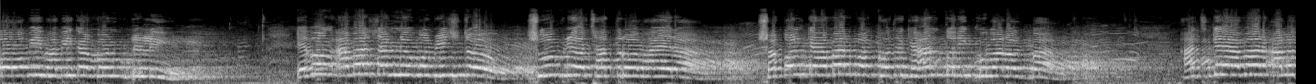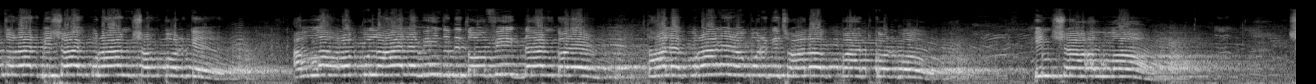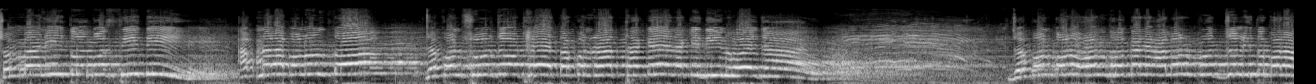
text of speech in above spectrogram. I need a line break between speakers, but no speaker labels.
ও অভিভাবিকা মণ্ডলী এবং আমার সামনে উপবিষ্ট সুপ্রিয় ছাত্র ভাইয়েরা, সকলকে আমার পক্ষ থেকে আন্তরিক মুবারকবাদ। আজকে আমার আলোচনার বিষয় কোরআন সম্পর্কে। আল্লাহ রাব্বুল আলামিন যদি তৌফিক দান করেন, তাহলে কোরআনের উপর কিছু আলোকপাত করব। ইনশাআল্লাহ। সম্মানিত উপস্থিতি, আপনারা বলুন যখন সূর্য ওঠে, তখন রাত থাকে, নাকি দিন হয়ে যায়? যখন কোনো অন্ধকারে আলোর প্রজ্বলিত করা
